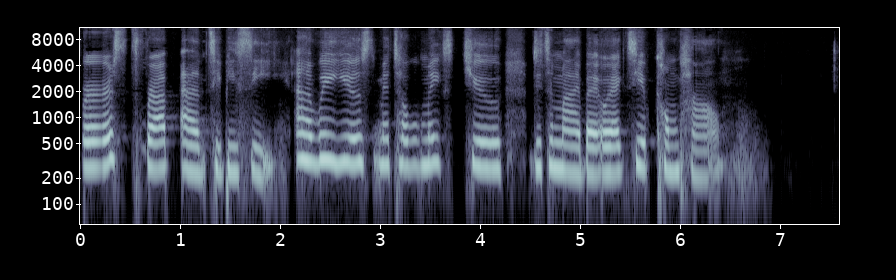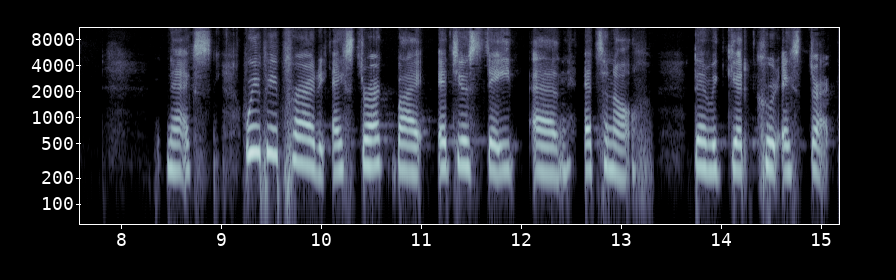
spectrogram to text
First, FRAP and TPC, and we use metabolomics to determine bioactive compound. Next, we prepare the extract by ethyl acetate and ethanol. Then we get crude extract.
